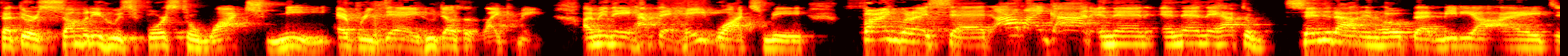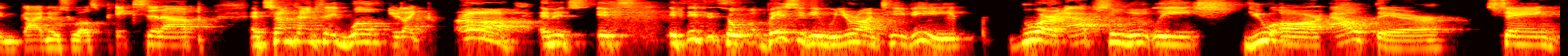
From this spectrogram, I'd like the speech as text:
that there's somebody who's forced to watch me every day who doesn't like me. I mean, they have to hate watch me, find what I said. Oh my God. And then, and then they have to send it out in hope that Mediaite and God knows who else picks it up. And sometimes they won't. You're like, oh, and it's, it's, it's interesting. So basically when you're on TV, you are absolutely, you are out there saying,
